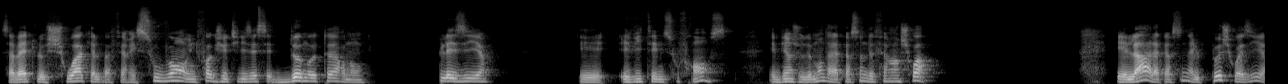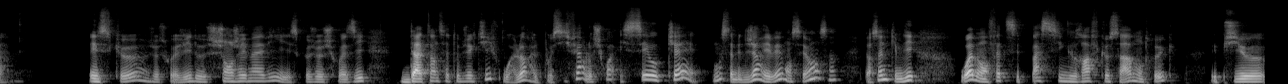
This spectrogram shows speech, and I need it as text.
Ça va être le choix qu'elle va faire. Et souvent, une fois que j'ai utilisé ces deux moteurs, donc plaisir et éviter une souffrance, eh bien, je demande à la personne de faire un choix. Et là, la personne, elle peut choisir. Est-ce que je choisis de changer ma vie? Est-ce que je choisis d'atteindre cet objectif? Ou alors elle peut aussi faire le choix et c'est ok. Moi, ça m'est déjà arrivé en séance. Hein. Personne qui me dit Ouais, mais en fait, c'est pas si grave que ça, mon truc. Et puis, euh,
